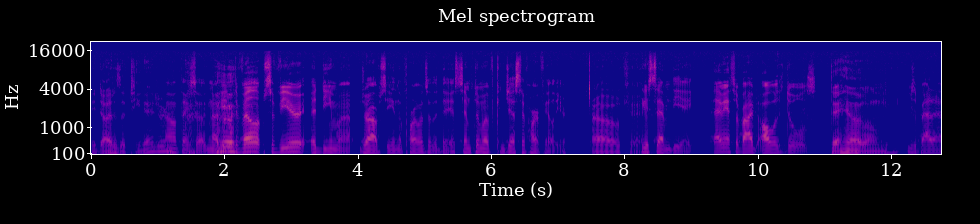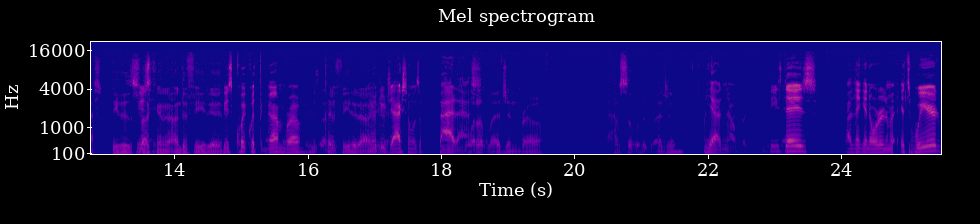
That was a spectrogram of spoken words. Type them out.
He died as a teenager. I don't think so. No, he developed severe edema, dropsy in the parlance of the day, a symptom of congestive heart failure. okay. He was 78. That man survived all his duels. Damn. Um, He's a badass. he was He was- fucking undefeated. He was quick with the gun, bro. He He's couldn't. undefeated out Andrew here. Jackson was a badass. What a legend, bro. Absolute legend. Yeah, no, but these days, I think in order to, ma- it's weird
